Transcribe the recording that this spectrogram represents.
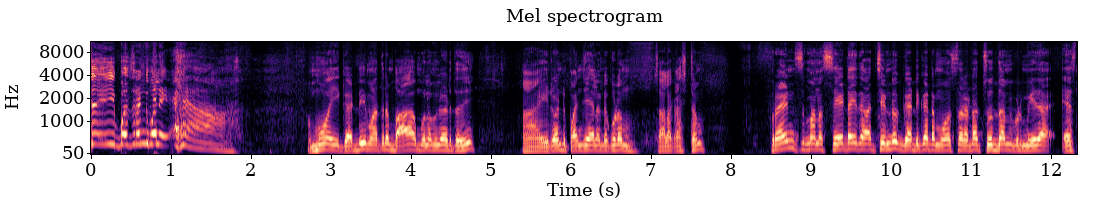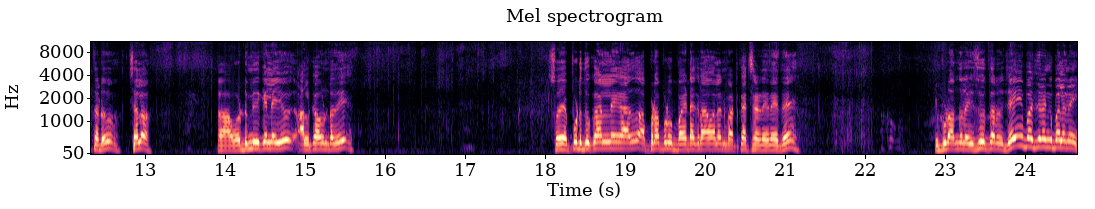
జై బజరంగ్ బలి! అమ్మో ఈ గడ్డి మాత్రం బాగా మూలములు పెడుతుంది. ఇటువంటి పని చేయాలంటే కూడా చాలా కష్టం. ఫ్రెండ్స్ మన సేట్ అయితే వచ్చిండు గడ్డి కట్ట మోస్తారట. చూద్దాం ఇప్పుడు మీద వేస్తాడు. చలో. ఒడ్డు మీదకి వెళ్ళేయు అల్కా ఉంటుంది. సో ఎప్పుడు దుకాణాలే కాదు అప్పుడప్పుడు బయటకు రావాలని పట్టుకొచ్చాను నేనైతే. ఇప్పుడు అందులో ఇసుగుతారు జై బజరంగ బలనై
